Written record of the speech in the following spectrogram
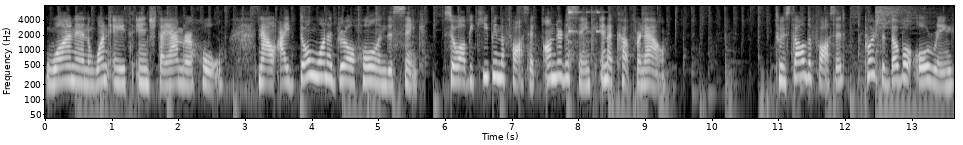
1 and 1 8 inch diameter hole. Now I don't want to drill a hole in this sink so I'll be keeping the faucet under the sink in a cup for now. To install the faucet, push the double O-ring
